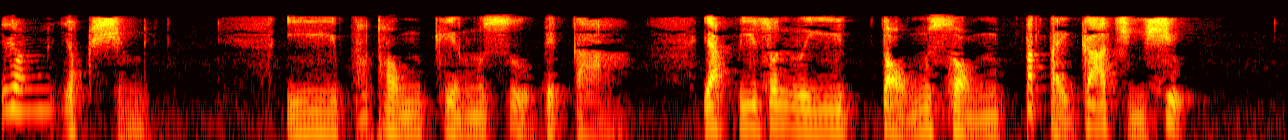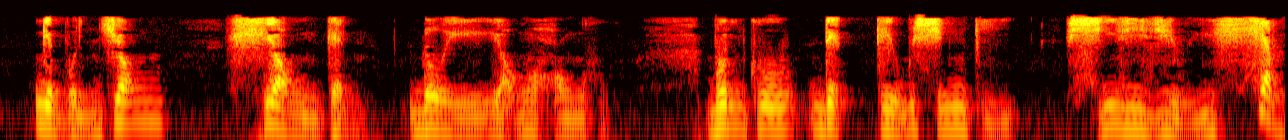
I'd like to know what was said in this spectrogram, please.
踊跃成立，以普通经史别家，也被尊为唐宋八大家之首。译文章详尽，内容丰富。文句历久新奇，诗意险，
